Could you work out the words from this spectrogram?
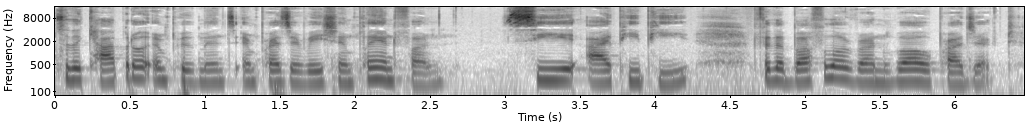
to the Capital Improvements and Preservation Plan Fund, CIPP, for the Buffalo Run Well project.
